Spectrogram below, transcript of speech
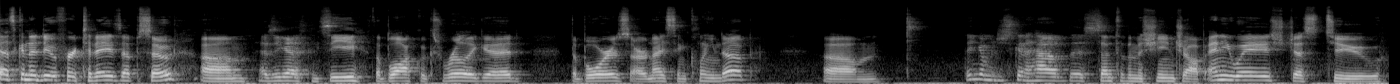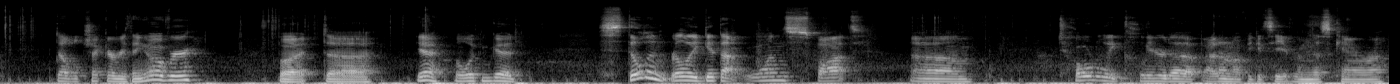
That's gonna do it for today's episode. Um, as you guys can see, the block looks really good. The bores are nice and cleaned up. Um, I think I'm just gonna have this sent to the machine shop anyways, just to double check everything over. But uh, yeah, we're looking good. Still didn't really get that one spot um, totally cleared up. I don't know if you can see it from this camera.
